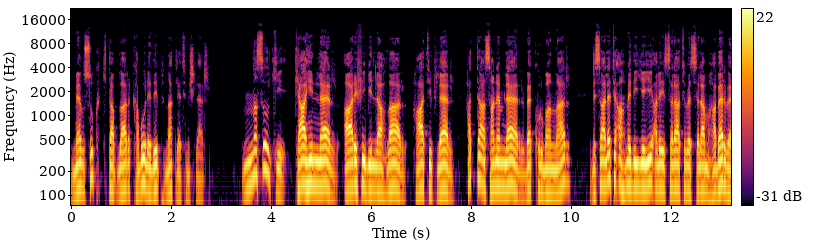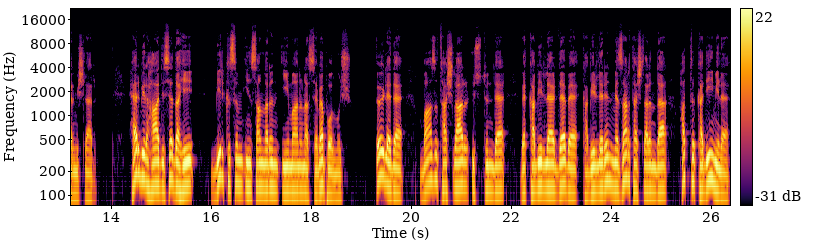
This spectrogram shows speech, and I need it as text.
Mevsuk kitaplar kabul edip nakletmişler. Nasıl ki kahinler, arifi billahlar, hatifler, hatta sanemler ve kurbanlar Risalet-i Ahmediye'yi aleyhissalatu vesselam haber vermişler. Her bir hadise dahi bir kısım insanların imanına sebep olmuş. Öyle de bazı taşlar üstünde ve kabirlerde ve kabirlerin mezar taşlarında hattı kadim ile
